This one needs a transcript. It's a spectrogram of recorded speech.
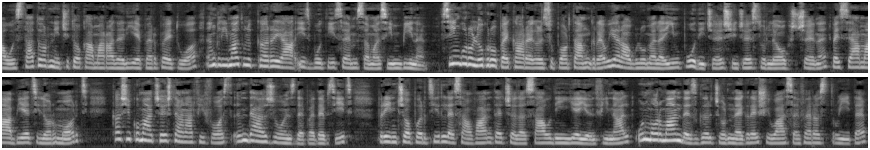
au statornicit o camaraderie perpetuă, în climatul căreia izbutisem să mă simt bine. Singurul lucru pe care îl suportam greu erau glumele impudice și gesturile obscene pe seama bieților morți, ca și cum aceștia n-ar fi fost îndeajuns de pedepsiți prin ciopărțirile savante ce lăsau din ei în final un morman de zgârciuri negre și oase ferăstruite,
